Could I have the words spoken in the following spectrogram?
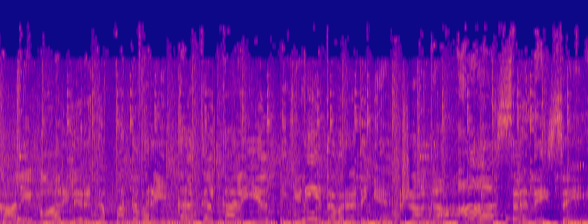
காலை ஆறிலிருந்து பத்து வரை. கலக்கல் காலையில் இணைய தவறாதீங்க. ராகா ஆஹா சிறந்த இசை.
